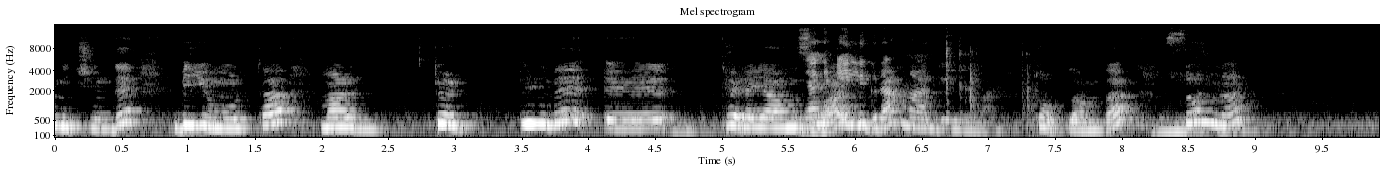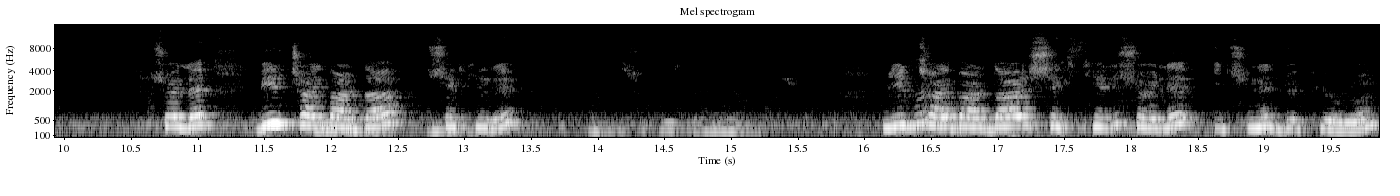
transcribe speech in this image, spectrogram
kabımızın içinde bir yumurta, margarin ve e, tereyağımız Yani var 50 gram margarin var. toplamda. Sonra şöyle bir çay bardağı şekeri Bir çay bardağı şekeri şöyle içine döküyorum.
